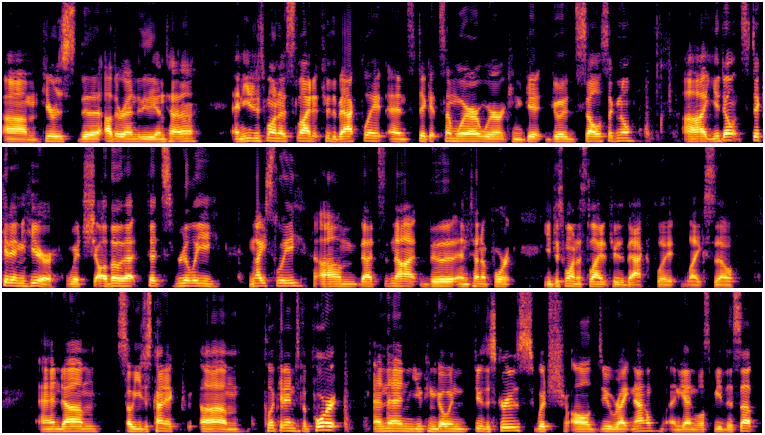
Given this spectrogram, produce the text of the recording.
Um, here's the other end of the antenna and you just want to slide it through the backplate and stick it somewhere where it can get good cell signal. Uh, you don't stick it in here, which although that fits really nicely, um, that's not the antenna port. You just want to slide it through the backplate like so. And um, so you just kind of um, click it into the port, and then you can go and do the screws, which I'll do right now. And again, we'll speed this up.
